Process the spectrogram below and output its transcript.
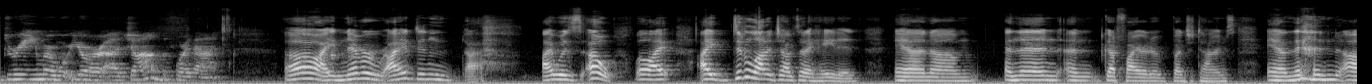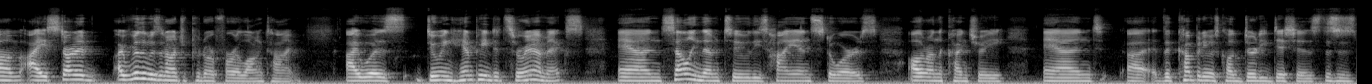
dream or your uh, job before that? Oh, I never. I didn't. Uh, I was. Oh, well, I I did a lot of jobs that I hated, and um, and then and got fired a bunch of times, and then um, I started. I really was an entrepreneur for a long time. I was doing hand painted ceramics and selling them to these high end stores all around the country. And uh, the company was called Dirty Dishes. This is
